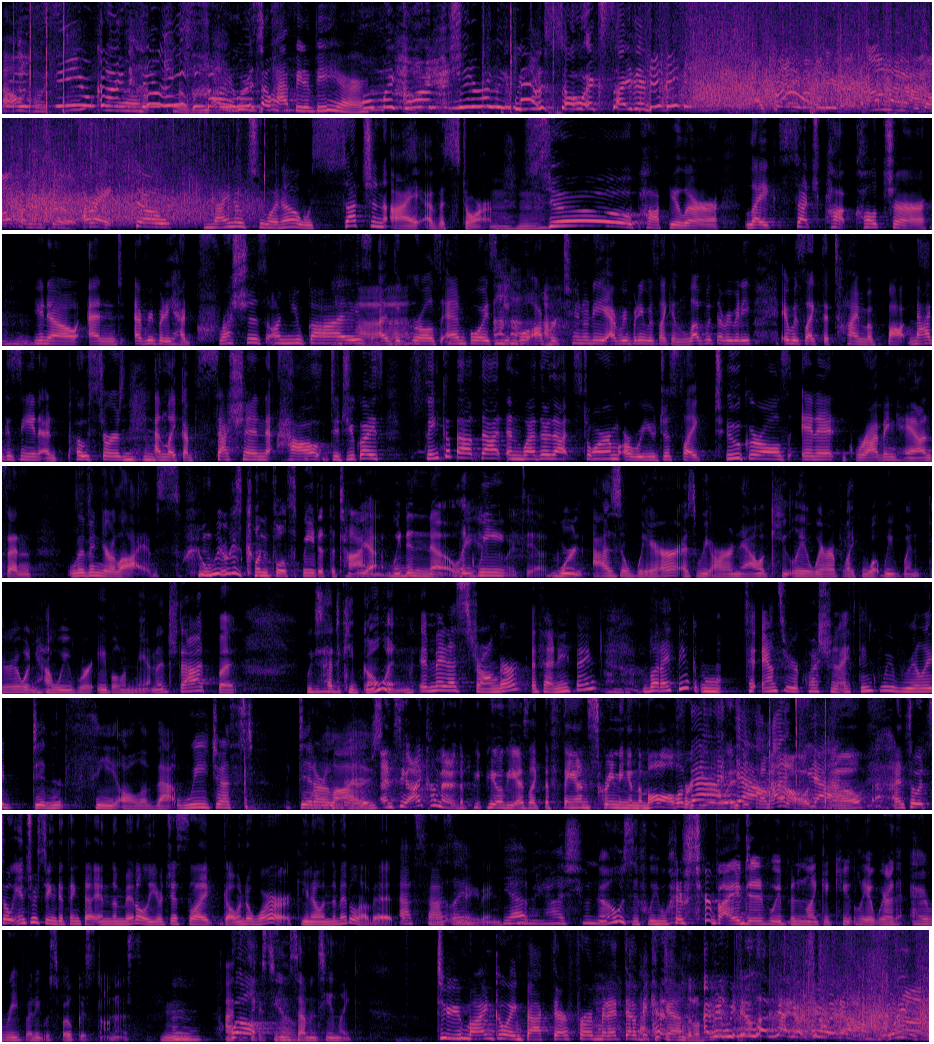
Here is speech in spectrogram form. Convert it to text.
Oh, see you guys. So Hi, we're so happy to be here. Oh my God, literally, we were so excited. I can't even believe it. Oh God. It's all coming true. All right, so 90210 was such an eye of a storm. Mm-hmm. So popular, like such pop culture, Mm-hmm. you know, and everybody had crushes on you guys, uh, the Uh-huh. girls and boys, equal opportunity. Everybody was like in love with everybody. It was like the time of Bop magazine and posters Mm-hmm. and like obsession. How did you guys think about that and weather that storm, or were you just like two girls in it, grabbing hands and living your lives? we were just going full speed at the time. Yeah. We didn't know. Like had we no idea. weren't as aware as we are now, acutely aware of like what we went through and how we were able to manage that. But we just had to keep going. It made us stronger, if anything. But I think to answer your question, I think we really didn't see all of that. We just did our lives. And see, I come at the POV as like the fans screaming in the mall Well, for that- you as yeah, you come I- out, yeah. you know? And so it's so interesting to think that in the middle, you're just like going to work, you know, in the middle of it. That's Absolutely. fascinating. Yeah. Oh my gosh, who knows if we would have survived it if we'd been like acutely aware that everybody was focused on us. Mm. Mm-hmm. At Well- 16 and 17, like Do you mind going back there for a minute though? Because A little I mean, we do love 90210. Come on,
